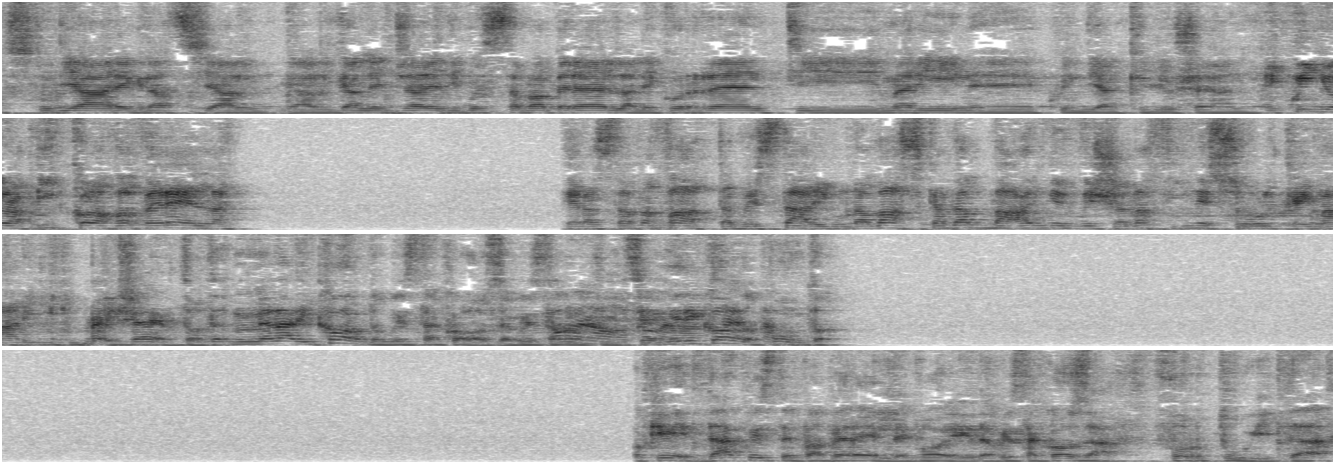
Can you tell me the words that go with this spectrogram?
studiare grazie al, al galleggiare di questa paperella le correnti marine e quindi anche gli oceani. e quindi una piccola paperella che era stata fatta per stare in una vasca da bagno invece alla fine solca i mari di tutti. Beh, certo, me la ricordo questa cosa, questa Come no, notizia. come Mi no, ricordo certo. appunto. Che da queste paperelle, poi da questa cosa fortuita,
